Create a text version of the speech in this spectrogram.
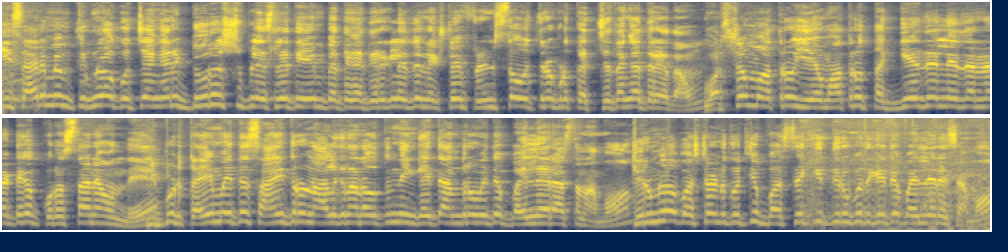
ఈసారి మేము తిరుమలకి వచ్చాం కానీ టూరిస్ట్ ప్లేస్ అయితే ఏం పెద్దగా తిరగలేదు. నెక్స్ట్ టైం ఫ్రెండ్స్తో వచ్చినప్పుడు ఖచ్చితంగా తిరగదాం. వర్షం మాత్రం ఏ మాత్రం తగ్గేదే లేదన్నట్టుగా కురస్తానే ఉంది. ఇప్పుడు టైం అయితే సాయంత్రం నాలుగున్నర అవుతుంది. ఇంకైతే అందరం అయితే బయలుదేరేస్తున్నాము. తిరుమల బస్ స్టాండ్కి వచ్చి బస్ ఎక్కి తిరుపతికి అయితే బయలుదేరేసాము.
